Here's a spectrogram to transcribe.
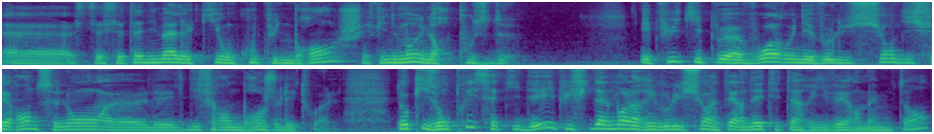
euh, cet animal à qui on coupe une branche, et finalement il en repousse deux. Et puis qui peut avoir une évolution différente selon euh, les différentes branches de l'étoile. Donc ils ont pris cette idée, et puis finalement la révolution Internet est arrivée en même temps,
